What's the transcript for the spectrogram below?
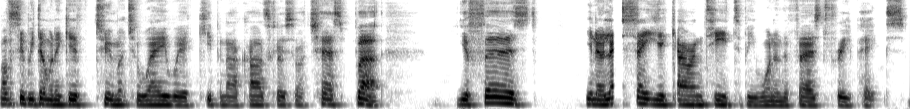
obviously we don't want to give too much away. We're keeping our cards close to our chest, but your first, you know, let's say you're guaranteed to be one of the first three picks.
